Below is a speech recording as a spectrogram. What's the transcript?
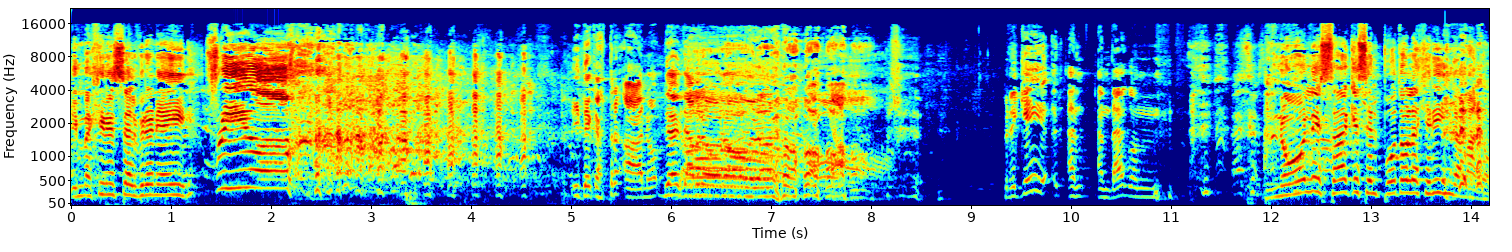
Imagínense al Brony ahí. ¡Freedom! Y te castra. Ah, no. Ya, ya, pero no, no, no. ¿Pero qué? An- andaba con. No le saques el poto a la jeringa, mano.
